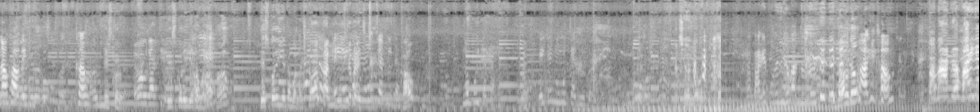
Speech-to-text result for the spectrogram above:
নাও খাও দেখি। খাও। টেস্ট করো। টেস্ট করে ইয়েটা বলো। টেস্ট করে ইয়েটা বলো। চাটনিটা। খাও। নব্বই টাকা এইটাই মোমোর চাটনিটা। ছেড়ে যাও দাও দাও আগে খাও বাবা তো বাইরে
